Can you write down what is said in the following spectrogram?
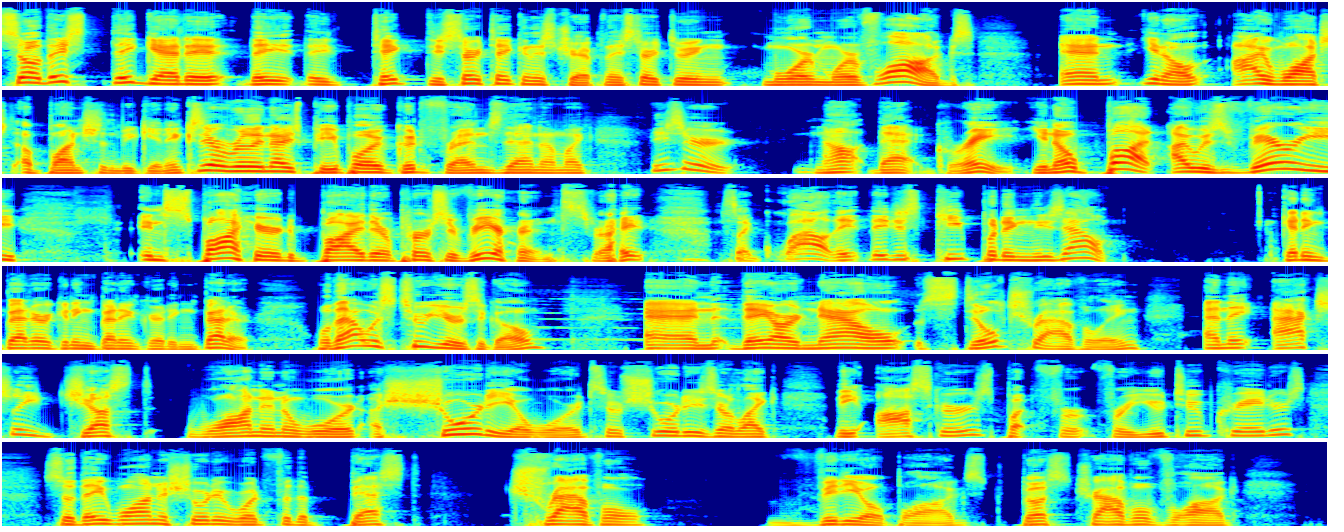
So they they get it. They they take they start taking this trip and they start doing more and more vlogs. And you know, I watched a bunch in the beginning because they were really nice people, they're good friends. Then I'm like, these are not that great, you know. But I was very inspired by their perseverance. Right? It's like, wow, they they just keep putting these out getting better, getting better, getting better. Well, that was two years ago, and they are now still traveling, and they actually just won an award, a Shorty Award. So Shorties are like the Oscars, but for for YouTube creators. So they won a Shorty Award for the best travel video blogs, best travel vlog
